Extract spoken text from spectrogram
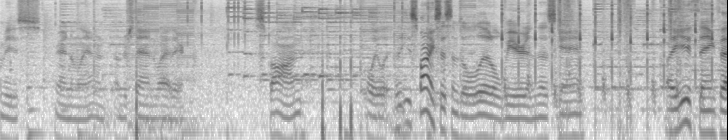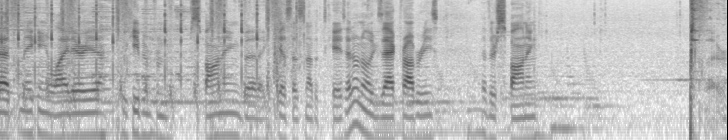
Zombies randomly. I don't understand why they're spawned. The spawning system's a little weird in this game. Like, you think that making a light area would keep them from spawning, but I guess that's not the case. I don't know exact properties of their spawning. Whatever.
